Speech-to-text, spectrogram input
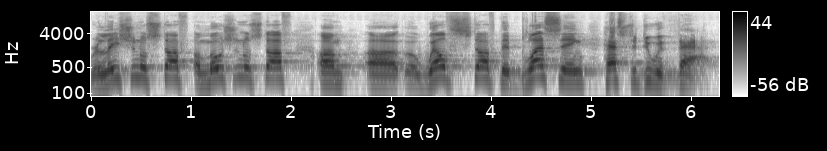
relational stuff, emotional stuff, um, uh, wealth stuff, that blessing has to do with that.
